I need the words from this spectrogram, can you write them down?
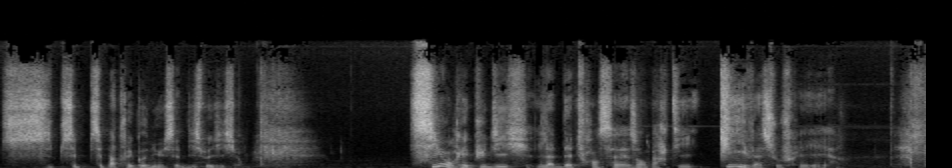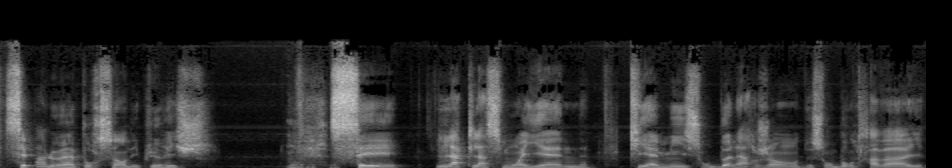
C'est pas très connu, cette disposition. Si on répudie la dette française en partie, qui va souffrir? C'est pas le 1% des plus riches. C'est la classe moyenne qui a mis son bon argent de son bon travail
